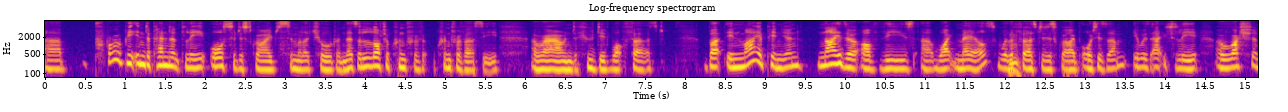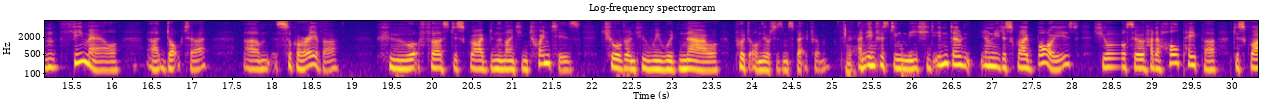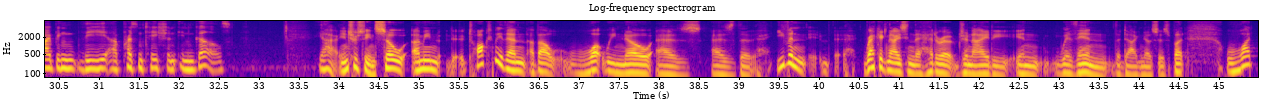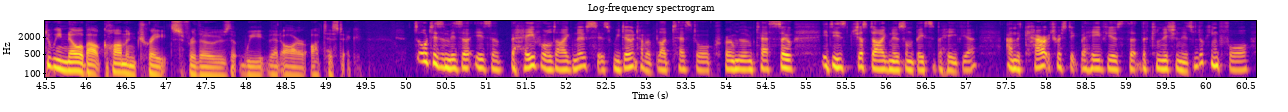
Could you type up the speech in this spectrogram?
uh, probably independently, also described similar children. There's a lot of contro- controversy around who did what first. But in my opinion, neither of these uh, white males were the mm. first to describe autism. It was actually a Russian female uh, doctor, um, who first described in the 1920s children who we would now put on the autism spectrum. Yeah. And interestingly, she didn't only describe boys, she also had a whole paper describing the uh, presentation in girls. Yeah, interesting. So, I mean, talk to me then about what we know as as the even eh, recognizing the heterogeneity in within the diagnosis, but what do we know about common traits for those that we that are autistic? Autism is a is a behavioral diagnosis. We don't have a blood test or chromosome test, so it is just diagnosed on the basis of behavior and the characteristic behaviors that the clinician is looking for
